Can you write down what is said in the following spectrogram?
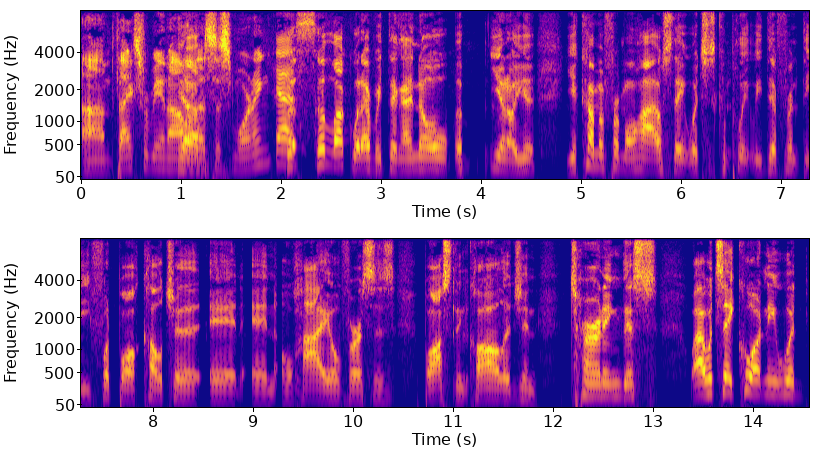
um, thanks for being on Yeah. with us this morning. Yes. Good, good luck with everything. I know, uh, you know, you you're coming from Ohio State, which is completely different. The football culture in in Ohio versus Boston College, and turning this, well, I would say, Courtney would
